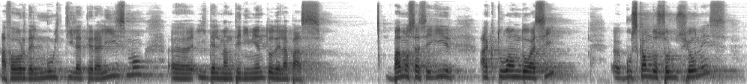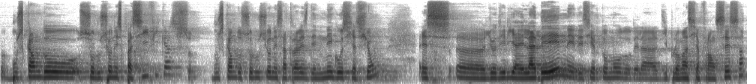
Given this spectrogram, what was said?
a favor del multilateralismo eh, y del mantenimiento de la paz. Vamos a seguir actuando así, eh, buscando soluciones, buscando soluciones pacíficas, buscando soluciones a través de negociación. Es, eh, yo diría, el ADN, de cierto modo, de la diplomacia francesa.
